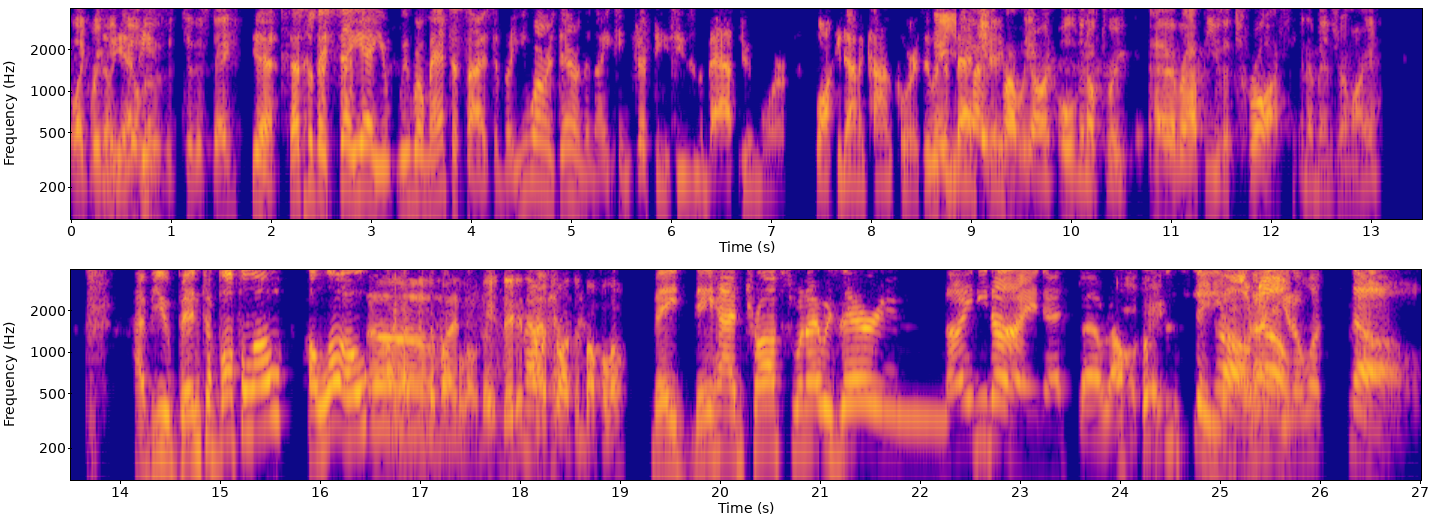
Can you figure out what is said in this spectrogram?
like Wrigley yeah, Field Pete- is to this day. Yeah, that's what they say. Yeah, you, we romanticize it, but you weren't there in the 1950s using the bathroom or walking down a concourse. It was Hey, in you bad guys shape. probably aren't old enough to ever have to use a trough in a men's room, are you? Have you been to Buffalo? Hello. I have been to Uh, Buffalo. They they didn't have I've a had- trough in Buffalo. They they had troughs when I was there in '99 at uh, Ralph Okay. Wilson Stadium. Oh, but I- no. you know what? No.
